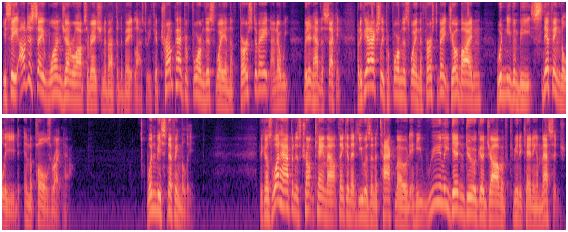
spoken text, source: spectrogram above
You see, I'll just say one general observation about the debate last week. If Trump had performed this way in the first debate, I know we, we didn't have the second, but if he had actually performed this way in the first debate, Joe Biden wouldn't even be sniffing the lead in the polls right now. Wouldn't be sniffing the lead. Because what happened is Trump came out thinking that he was in attack mode, and he really didn't do a good job of communicating a message.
